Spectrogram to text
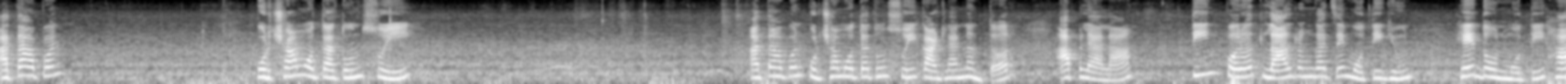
आता आपण पुढच्या मोत्यातून सुई आता आपण पुढच्या मोत्यातून सुई काढल्यानंतर आपल्याला तीन परत लाल रंगाचे मोती घेऊन हे दोन मोती हा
